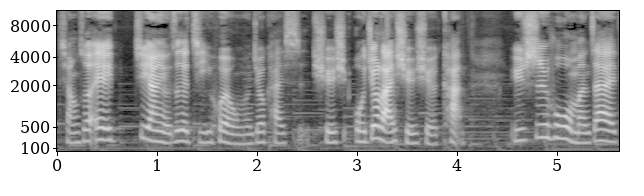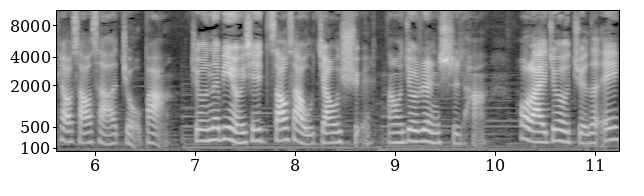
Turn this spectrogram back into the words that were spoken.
想说，哎，既然有这个机会，我们就开始学学，我就来学学看。于是乎，我们在跳 Salsa 的酒吧，就那边有一些 Salsa 舞教学，然后就认识他。后来就觉得，哎，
